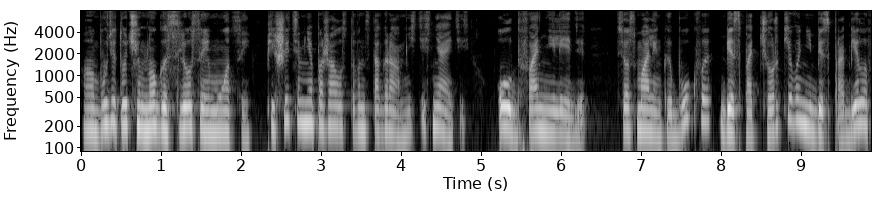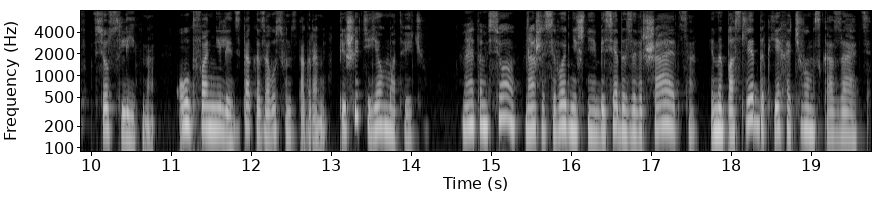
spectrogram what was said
а, будет очень много слез и эмоций, пишите мне, пожалуйста, в Инстаграм, не стесняйтесь. Old Funny Lady. Все с маленькой буквы, без подчеркиваний, без пробелов, все слитно. Old Funny Lady, так и зовусь в Инстаграме. Пишите, я вам отвечу. На этом все. Наша сегодняшняя беседа завершается. И напоследок я хочу вам сказать,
